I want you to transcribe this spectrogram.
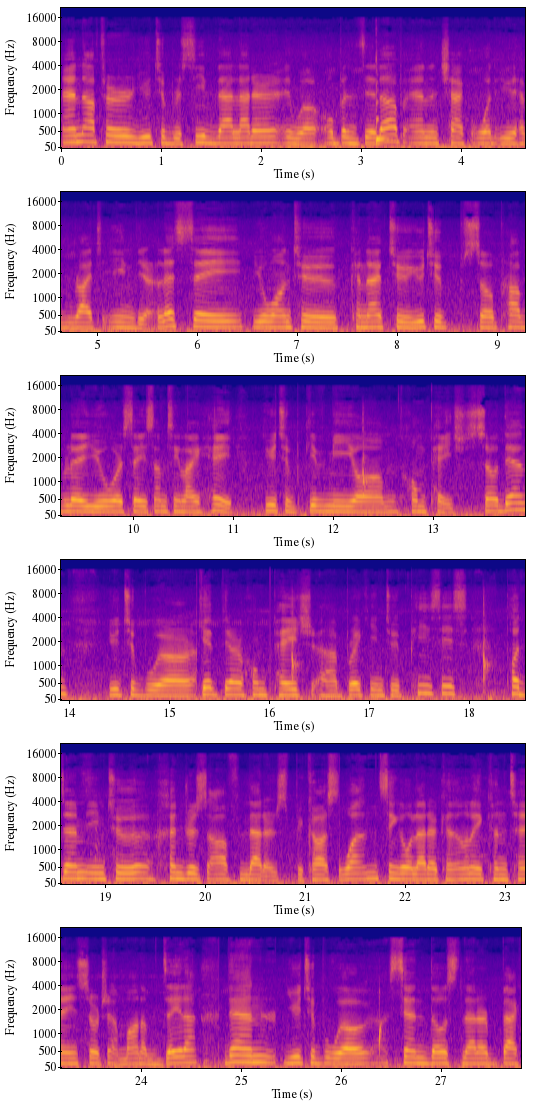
And after YouTube receive that letter, it will opens it up and check what you have write in there. Let's say you want to connect to YouTube, so probably you will say something like, "Hey, YouTube, give me your homepage." So then YouTube will get their homepage, uh, break into pieces, put them into hundreds of letters because one single letter can only contain certain amount of data. Then YouTube will send those letters back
